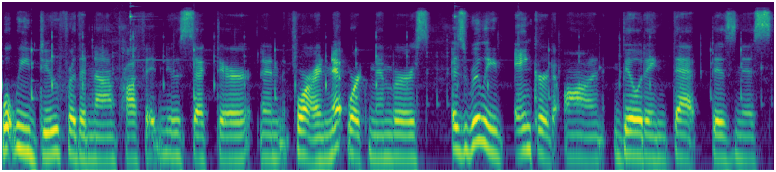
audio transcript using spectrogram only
What we do for the nonprofit news sector and for our network members is really anchored on building that business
